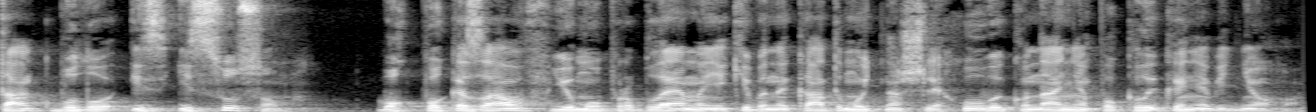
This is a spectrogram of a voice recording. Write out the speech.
Так було і з Ісусом. Бог показав йому проблеми, які виникатимуть на шляху виконання покликання від нього.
